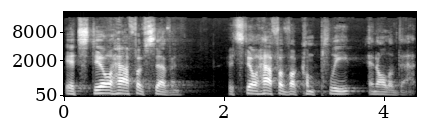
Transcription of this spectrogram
It's still half of seven, it's still half of a complete and all of that.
